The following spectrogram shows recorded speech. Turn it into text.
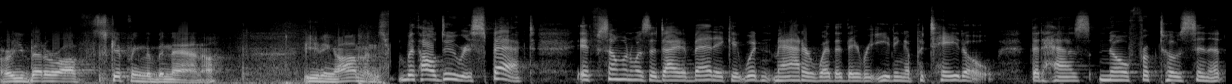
or are you better off skipping the banana, eating almonds? with all due respect, if someone was a diabetic, it wouldn't matter whether they were eating a potato that has no fructose in it,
